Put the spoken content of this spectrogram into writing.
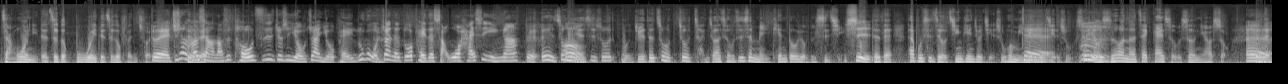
掌握你的这个部位的这个分寸。对，就像老师讲，老师投资就是有赚有赔。如果我赚的多，赔的少，我还是赢啊。对，而且重点是说，我觉得做做很重要，投资是每天都有的事情，是对不对？它不是只有今天就结束或明天就结束。所以有时候呢，在该守的时候你要守，对不对？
